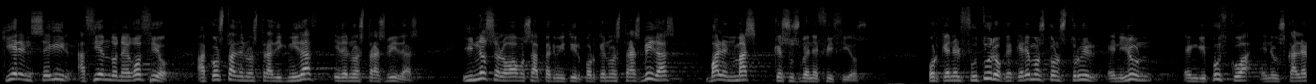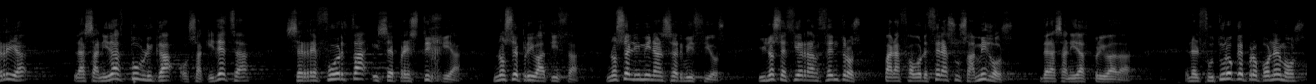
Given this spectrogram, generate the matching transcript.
Quieren seguir haciendo negocio a costa de nuestra dignidad y de nuestras vidas. Y no se lo vamos a permitir porque nuestras vidas valen más que sus beneficios. Porque en el futuro que queremos construir en Irún, en Guipúzcoa, en Euskal Herria, la sanidad pública, o Saquidecha, se refuerza y se prestigia, no se privatiza, no se eliminan servicios y no se cierran centros para favorecer a sus amigos de la sanidad privada. En el futuro que proponemos,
